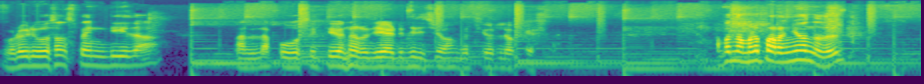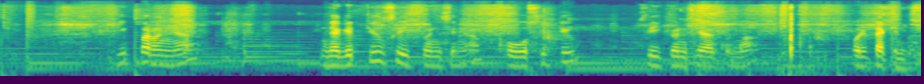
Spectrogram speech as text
ഇവിടെ ഒരു ദിവസം സ്പെൻഡ് ചെയ്താൽ നല്ല പോസിറ്റീവ് എനർജി ആയിട്ട് തിരിച്ചു പോകാൻ പറ്റിയ ഒരു ലൊക്കേഷൻ അപ്പം നമ്മൾ പറഞ്ഞു വന്നത് ഈ പറഞ്ഞ നെഗറ്റീവ് ഫ്രീക്വൻസിനെ പോസിറ്റീവ് ഫ്രീക്വൻസി ആക്കുന്ന ഒരു ടെക്നിക്ക്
